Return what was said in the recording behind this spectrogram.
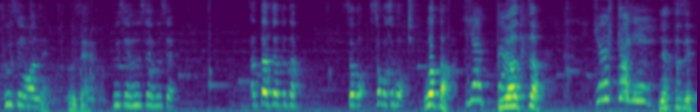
風船はね風船。風船風船風船あったあったあったそこそこそこ。終わった。やった。やった。やったね。やったぜ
